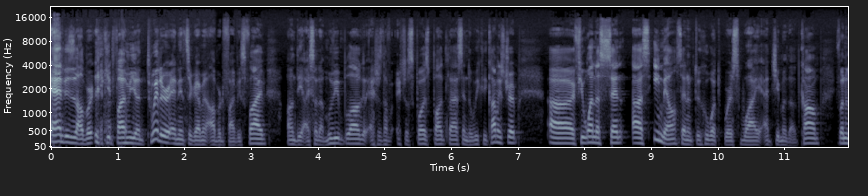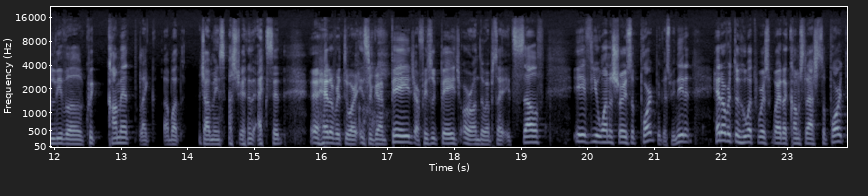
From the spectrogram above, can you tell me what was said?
And this is Albert. You can find me on Twitter and Instagram at Albert5x5 on the I Saw That Movie blog, Extra Stuff, Extra Spoils podcast, and the weekly comic strip. Uh, if you want to send us email, send them to who, what, where's, why at gmail.com. If you want to leave a quick comment like about Jiaming's Australian accent, uh, head over to our Instagram page, our Facebook page, or on the website itself. If you want to show your support, because we need it, head over to who, what, where's, why.com slash support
